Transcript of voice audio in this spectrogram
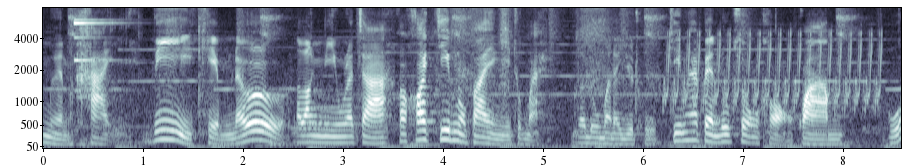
เหมือนไข่ นี่เข็มเนอะระวังนิ้วนะจ๊ะ ค่อยๆจิ้มลงไปอย่างนี้ถูกไหม เราดูมาใน YouTube จิ้มให้เป็นรูปทรงของความโอ้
